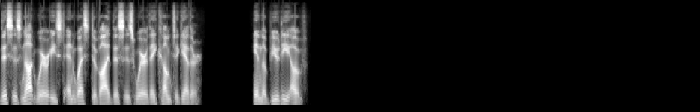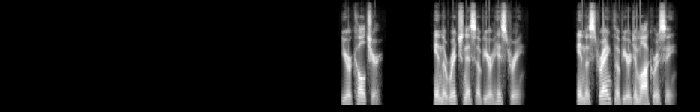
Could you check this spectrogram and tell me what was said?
This is not where East and West divide this is where they come together. In the beauty of your culture. In the richness of your history. In the strength of your democracy.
